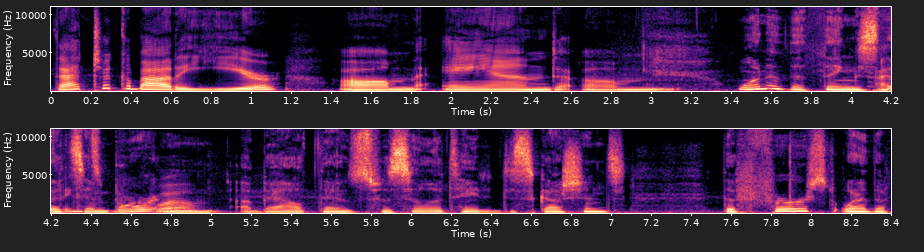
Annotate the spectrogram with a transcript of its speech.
That took about a year, um, and um, One of the things that's think it's worked important about those facilitated discussions, the first one of the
